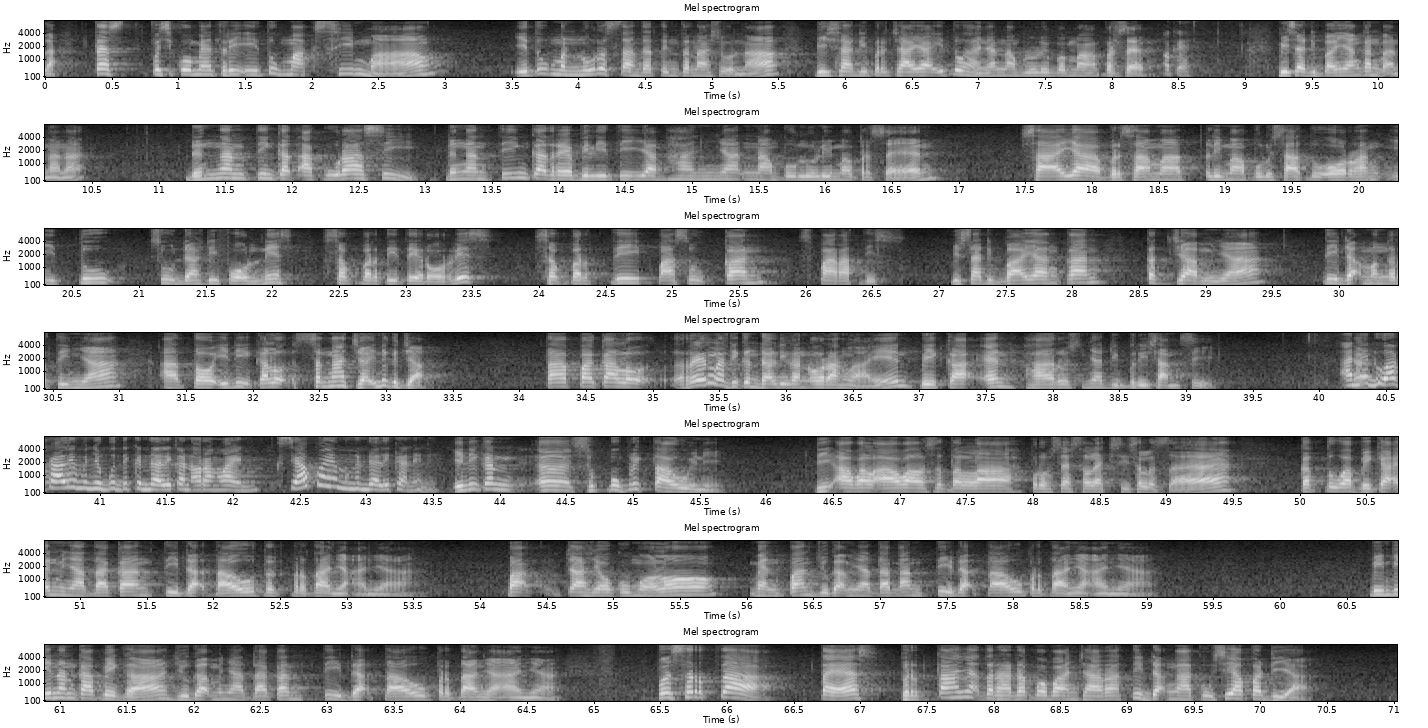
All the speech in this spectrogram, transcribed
Nah, tes psikometri itu maksimal itu menurut standar internasional bisa dipercaya itu hanya 65 persen. Oke. Okay. Bisa dibayangkan Mbak Nana, dengan tingkat akurasi, dengan tingkat reliability yang hanya 65 persen, saya bersama 51 orang itu sudah difonis seperti teroris, seperti pasukan separatis. Bisa dibayangkan kejamnya, tidak mengertinya, atau ini kalau sengaja ini kejam. Tapi kalau rela dikendalikan orang lain, BKN harusnya diberi sanksi. Anda ya. dua kali menyebut dikendalikan orang lain. Siapa yang mengendalikan ini? Ini kan eh, publik tahu ini. Di awal-awal setelah proses seleksi selesai, Ketua BKN menyatakan tidak tahu pertanyaannya. Pak Cahyokumolo, Menpan juga menyatakan tidak tahu pertanyaannya Pimpinan KPK juga menyatakan tidak tahu pertanyaannya. Peserta tes bertanya terhadap wawancara tidak ngaku siapa dia.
